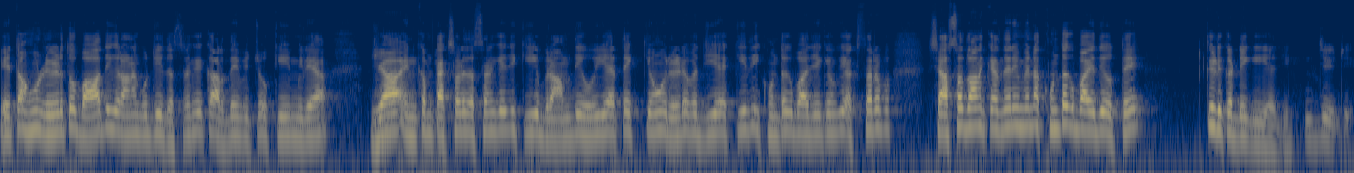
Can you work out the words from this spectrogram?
ਇਹ ਤਾਂ ਹੁਣ ਰੇਡ ਤੋਂ ਬਾਅਦ ਹੀ ਰਾਣਾ ਗੁਰਜੀ ਦੱਸਣਗੇ ਘਰ ਦੇ ਵਿੱਚੋਂ ਕੀ ਮਿਲਿਆ ਜਾਂ ਇਨਕਮ ਟੈਕਸ ਵਾਲੇ ਦੱਸਣਗੇ ਜੀ, ਕੀ ਬਰਾਮਦੀ ਹੋਈ ਹੈ ਤੇ ਕਿਉਂ ਰੇਡ ਵੱਜੀ ਹੈ, ਕਿਹਦੀ ਖੁੰਦਕਬਾਜ਼ੀ ਹੈ, ਕਿਉਂਕਿ ਅਕਸਰ ਸਿਆਸਤਦਾਨ ਕਹਿੰਦੇ ਨੇ ਮੇਰੇ ਨਾਲ ਖੁੰਦਕਬਾਜ਼ੀ ਦੇ ਉੱਤੇ ਕਿੜ ਕੱਢੀ ਗਈ ਹੈ ਜੀ। ਜੀ ਜੀ।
